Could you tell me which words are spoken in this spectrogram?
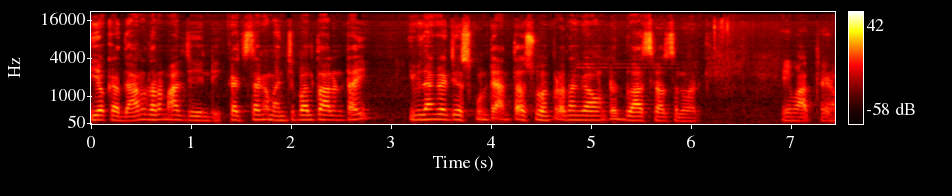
ఈ యొక్క దాన ధర్మాలు చేయండి. ఖచ్చితంగా మంచి ఫలితాలు ఉంటాయి. ఈ విధంగా చేసుకుంటే అంత శుభప్రదంగా ఉంటుంది. ద్వాసరాశుల వారికి. ఏమాత్రమే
